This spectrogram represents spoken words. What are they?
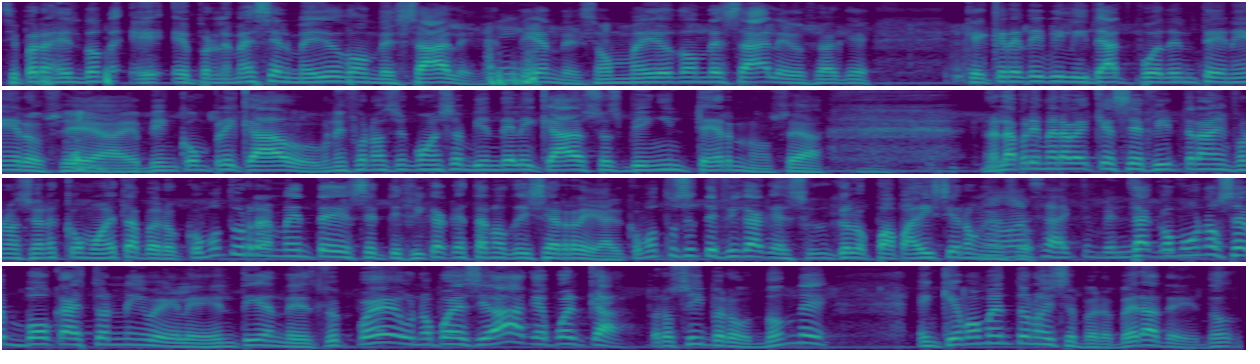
Sí, pero es el donde eh, el problema es el medio donde sale, ¿entiendes? Son medios donde sale, o sea que qué credibilidad pueden tener, o sea, es bien complicado. Una información como eso es bien delicada, eso es bien interno, o sea, no es la primera vez que se filtran informaciones como esta, pero ¿cómo tú realmente certificas que esta noticia es real? ¿Cómo tú certificas que, que los papás hicieron No, eso? exacto, o sea, ¿cómo uno se emboca a estos niveles? ¿Entiendes? Después uno puede decir, ah, qué puerca, pero sí, pero ¿dónde? ¿En qué momento uno dice, pero espérate, ¿dó-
